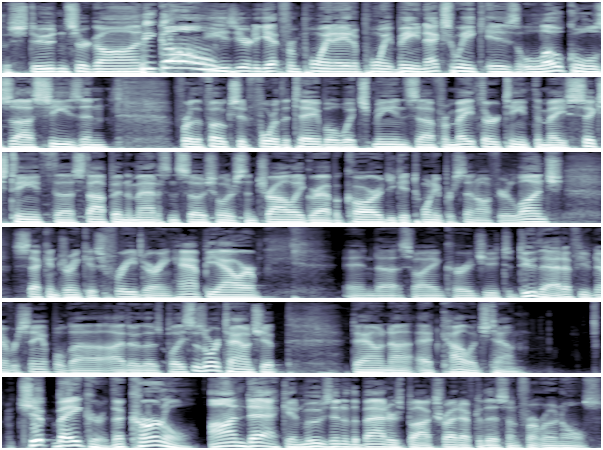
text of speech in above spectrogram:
The students are gone. Be gone. Easier to get from point A to point B. Next week is locals uh, season for the folks at For the Table, which means uh, from May 13th to May 16th, uh, stop into Madison Social or Centrale, grab a card. You get 20% off your lunch. Second drink is free during happy hour. And uh, so I encourage you to do that if you've never sampled uh, either of those places or Township down uh, at College Town. Chip Baker, the Colonel, on deck and moves into the batter's box right after this on Front Row Noles.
